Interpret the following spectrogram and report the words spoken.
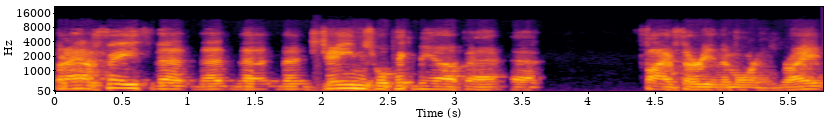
But I have faith that that that, that James will pick me up at, at 5:30 in the morning, right?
